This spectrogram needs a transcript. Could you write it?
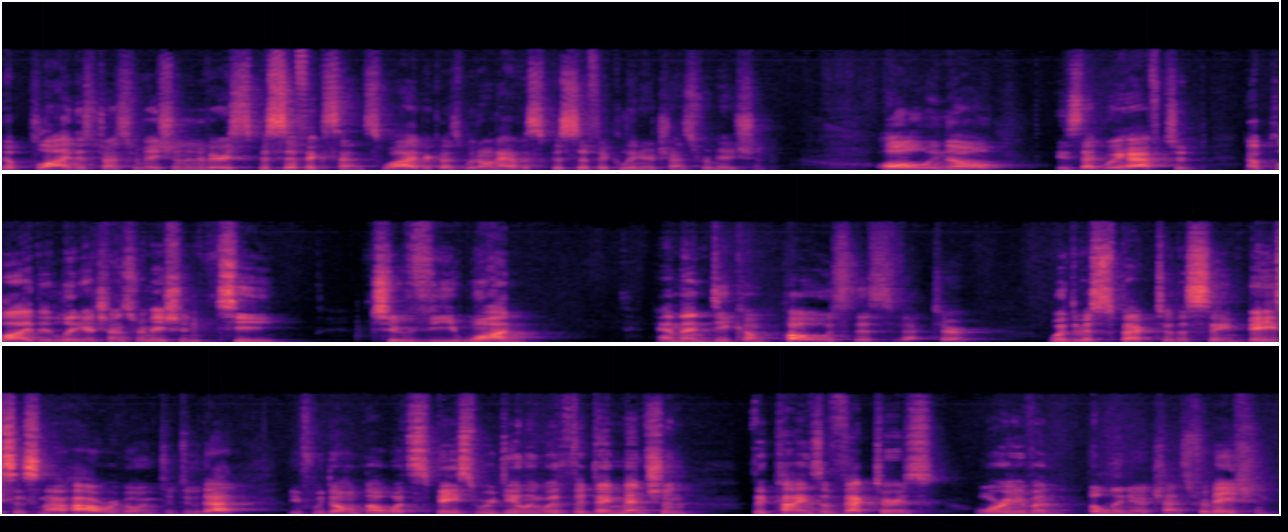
apply this transformation in a very specific sense. Why? Because we don't have a specific linear transformation. All we know is that we have to apply the linear transformation t to v1 and then decompose this vector with respect to the same basis. Now how are we going to do that? If we don't know what space we're dealing with, the dimension, the kinds of vectors, or even the linear transformation.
